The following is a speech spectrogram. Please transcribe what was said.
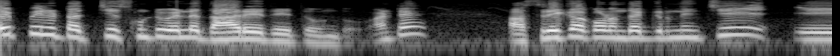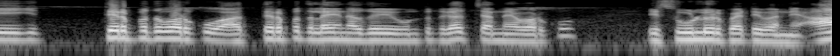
ఏపీని టచ్ చేసుకుంటూ వెళ్ళే దారి ఏదైతే ఉందో అంటే ఆ శ్రీకాకుళం దగ్గర నుంచి ఈ తిరుపతి వరకు ఆ తిరుపతి లైన్ అది ఉంటుంది కదా చెన్నై వరకు ఈ సూళ్ళూరుపేట ఇవన్నీ. ఆ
